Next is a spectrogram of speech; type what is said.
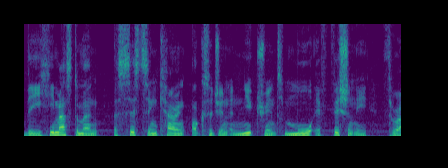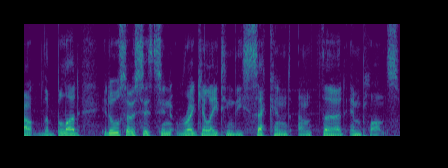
The Haemastamen assists in carrying oxygen and nutrients more efficiently throughout the blood. It also assists in regulating the second and third implants.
